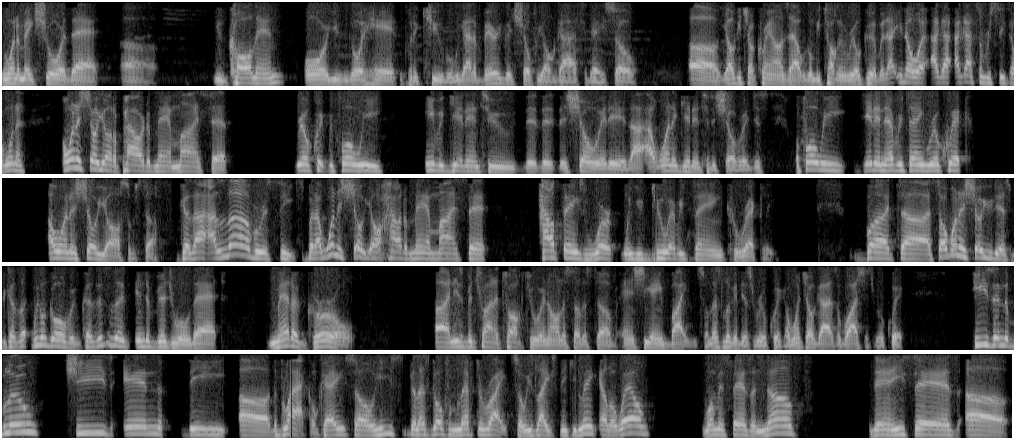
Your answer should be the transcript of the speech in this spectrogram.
we want to make sure that uh, you call in or you can go ahead and put a Q. But we got a very good show for y'all guys today. So uh, y'all get your crayons out. We're gonna be talking real good. But I, you know what? I got I got some receipts. I want to I want to show y'all the power of the man mindset real quick before we even get into the, the, the show it is. I, I want to get into the show, right? Just before we get into everything real quick, I want to show y'all some stuff because I, I love receipts, but I want to show y'all how the man mindset, how things work when you do everything correctly. But uh, so I want to show you this because we're gonna go over it because this is an individual that met a girl uh, and he's been trying to talk to her and all this other stuff, and she ain't biting. So let's look at this real quick. I want y'all guys to watch this real quick. He's in the blue. She's in the uh, the black. Okay, so he's let's go from left to right. So he's like sneaky link. LOL. Woman says enough. Then he says uh,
